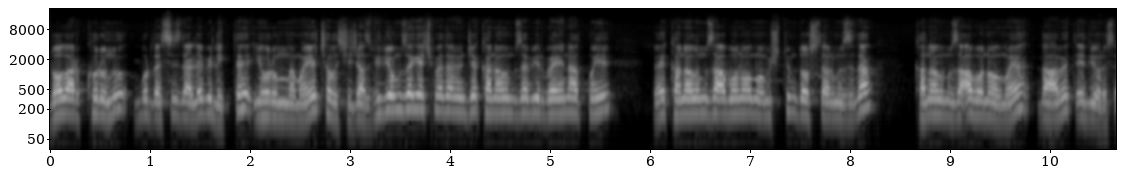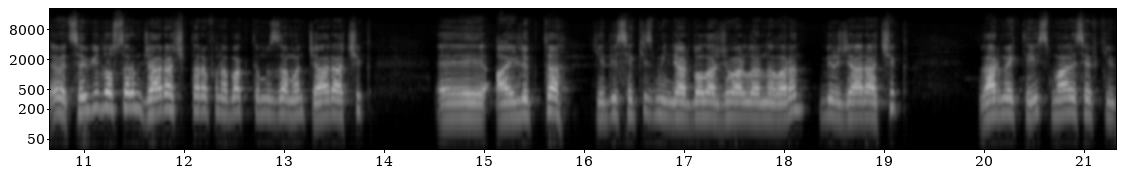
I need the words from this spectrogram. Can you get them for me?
dolar kurunu burada sizlerle birlikte yorumlamaya çalışacağız. Videomuza geçmeden önce kanalımıza bir beğeni atmayı ve kanalımıza abone olmamış tüm dostlarımızı da kanalımıza abone olmaya davet ediyoruz. Evet sevgili dostlarım cari açık tarafına baktığımız zaman cari açık eee, aylıkta 7-8 milyar dolar civarlarına varan bir cari açık vermekteyiz. Maalesef ki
